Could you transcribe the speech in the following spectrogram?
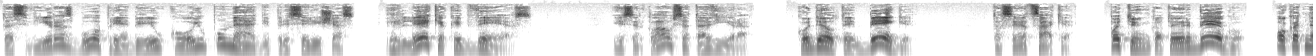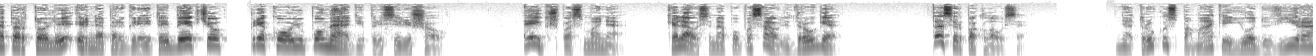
Tas vyras buvo prie abiejų kojų po medį prisirišęs ir lėkė kaip vėjas. Jis ir klausė tą vyrą, kodėl tai bėgi? Tasai atsakė, patinka tai ir bėgu, o kad ne per toli ir ne per greitai bėgčiau, prie kojų po medį prisirišau. Eikš pas mane, keliausime po pasaulį drauge. Tas ir paklausė. Netrukus pamatė juodų vyrą,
